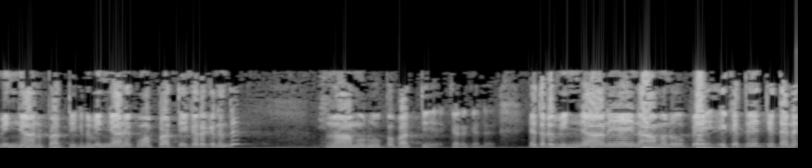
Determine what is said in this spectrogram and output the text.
විඤ්ඥාන ප්‍රත්තිකන විඤ්ඥානකුම ප්‍රත්තිය කරගෙනද? නාමරූප පත්තිය කරකට. එතට විඤ්ඥානයයි නාමරූපයයි එකතු වෙච්චි තැන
